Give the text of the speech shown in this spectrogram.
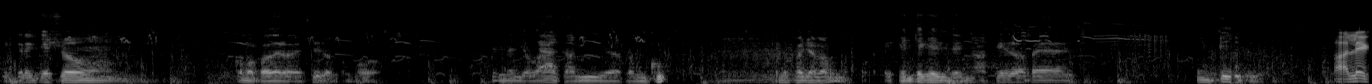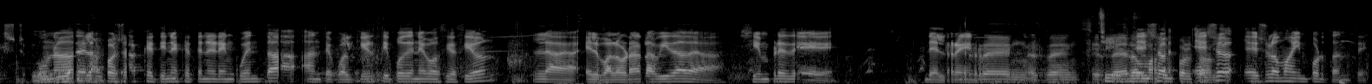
si creen que son, ¿cómo poder decirlo? Como en medio vaca, vida, con un cu. Que le falla la uno. Hay gente que dice, no, quiero ver un título. Alex, una de las cosas que tienes que tener en cuenta ante cualquier tipo de negociación, la- el valorar la vida de- siempre de, del El rehén. el rehén, si el Sí, rehén es lo Eso, más importante. eso, eso es lo más importante.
